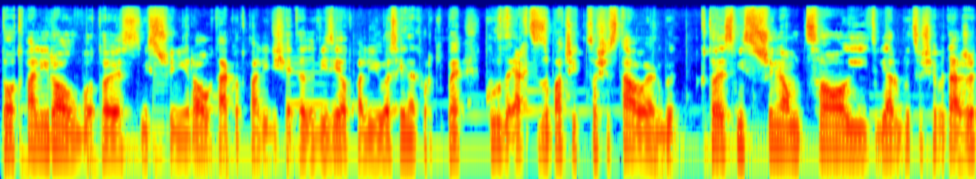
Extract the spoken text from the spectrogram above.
to odpali Raw, bo to jest mistrzyni Raw, tak, odpali dzisiaj telewizję, odpali USA Network i powie, kurde, ja chcę zobaczyć, co się stało, jakby kto jest mistrzynią, co i jakby co się wydarzy.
